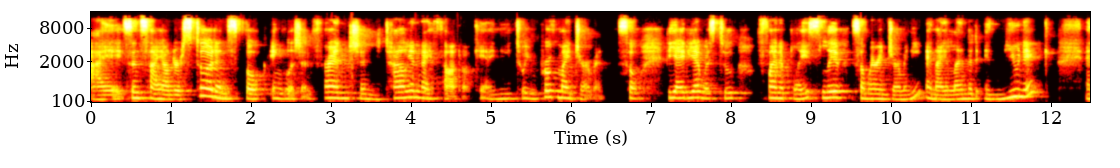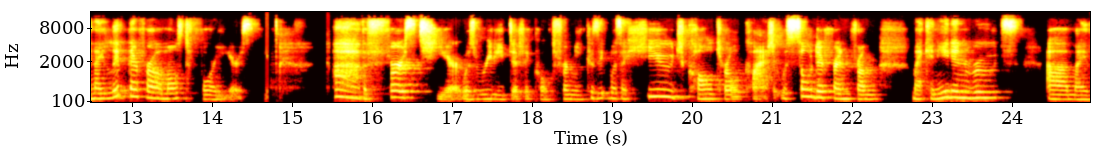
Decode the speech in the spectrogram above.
I, since I understood and spoke English and French and Italian, I thought, okay, I need to improve my German. So the idea was to find a place, live somewhere in Germany. And I landed in Munich and I lived there for almost four years. Ah, the first year was really difficult for me because it was a huge cultural clash. It was so different from my Canadian roots, uh, my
